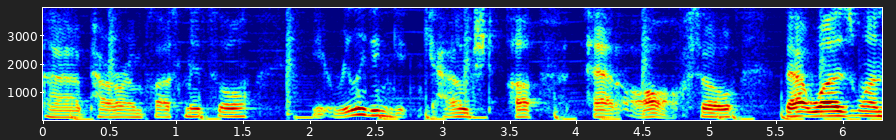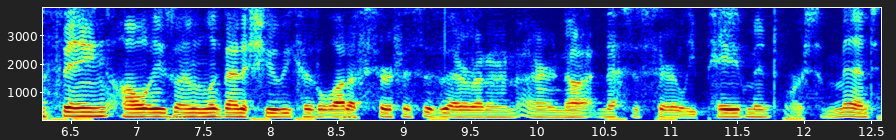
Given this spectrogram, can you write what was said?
uh, Power Run Plus midsole, it really didn't get gouged up at all. So that was one thing always I'm looking at a shoe because a lot of surfaces that I run on are not necessarily pavement or cement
